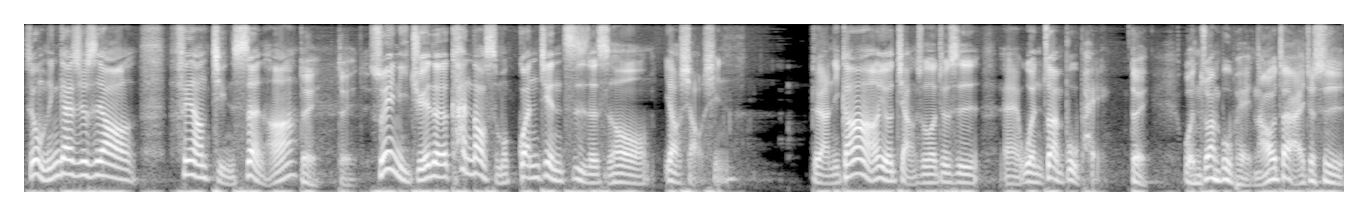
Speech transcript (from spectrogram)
所以，我们应该就是要非常谨慎啊。对对。所以，你觉得看到什么关键字的时候要小心？对啊，你刚刚好像有讲说，就是诶，稳赚不赔。对，稳赚不赔。然后再来就是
